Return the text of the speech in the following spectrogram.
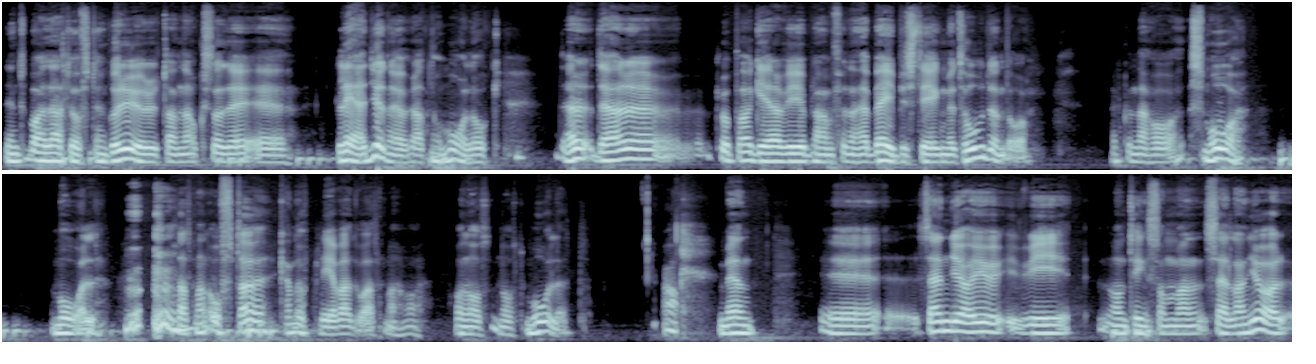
Det är inte bara det att luften går ur utan också det är glädjen över att nå mål. Och där, där eh, propagerar vi ibland för den här babystegmetoden då. Att kunna ha små mål så att man ofta kan uppleva då att man har, har nått, nått målet. Ja. Men eh, sen gör ju vi någonting som man sällan gör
